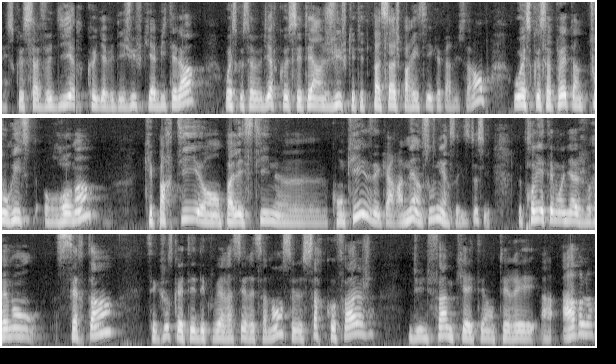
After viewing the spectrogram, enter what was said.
Est-ce que ça veut dire qu'il y avait des juifs qui habitaient là? Ou est-ce que ça veut dire que c'était un juif qui était de passage par ici et qui a perdu sa lampe? Ou est-ce que ça peut être un touriste romain qui est parti en Palestine euh, conquise et qui a ramené un souvenir Ça existe aussi. Le premier témoignage vraiment certain, c'est quelque chose qui a été découvert assez récemment, c'est le sarcophage d'une femme qui a été enterrée à Arles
